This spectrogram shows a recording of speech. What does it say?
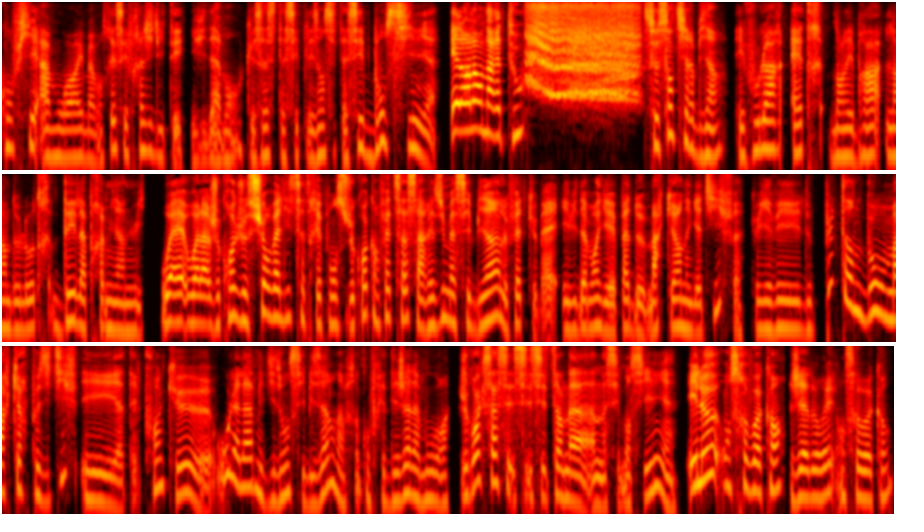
confié à moi, il m'a montré ses fragilités. Évidemment que ça c'est assez plaisant, c'est assez bon signe. Et alors là, on arrête tout se sentir bien et vouloir être dans les bras l'un de l'autre dès la première nuit. Ouais, voilà, je crois que je survalide cette réponse. Je crois qu'en fait, ça, ça résume assez bien le fait que, bah, évidemment, il n'y avait pas de marqueurs négatifs, qu'il y avait de putain de bons marqueurs positifs, et à tel point que, oulala, là là, mais dis donc, c'est bizarre, on a l'impression qu'on ferait déjà l'amour. Je crois que ça, c'est un, un, assez bon signe. Et le, on se revoit quand? J'ai adoré, on se revoit quand?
